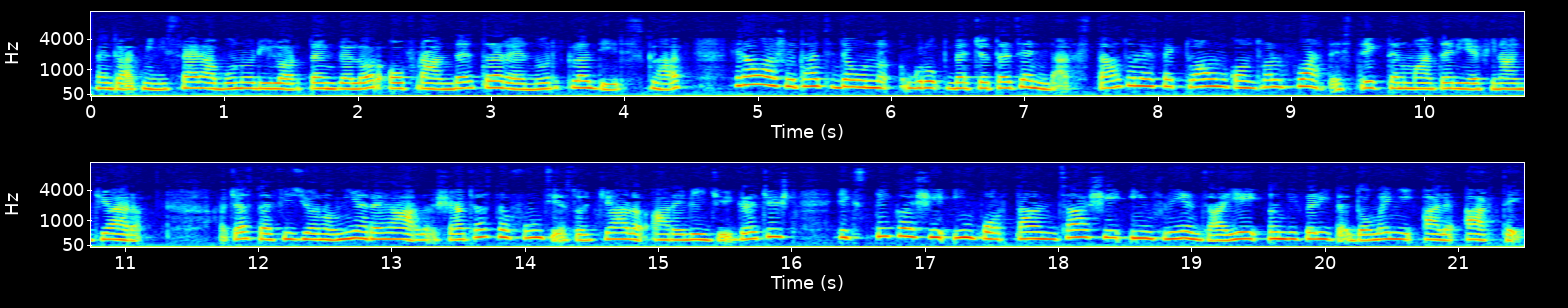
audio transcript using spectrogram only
Pentru administrarea bunurilor templelor, ofrande, terenuri, clădiri, sclavi, erau ajutați de un grup de cetățeni, dar statul efectua un control foarte strict în materie financiară. Această fizionomie reală și această funcție socială a religiei grecești explică și importanța și influența ei în diferite domenii ale artei.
